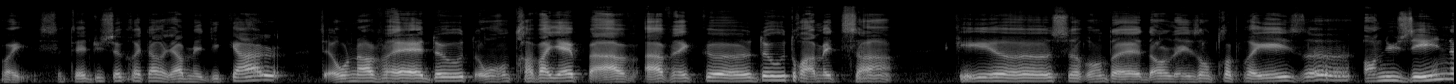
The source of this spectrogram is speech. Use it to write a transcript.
Oui, c'était du secrétariat médical. On avait deux, on travaillait avec euh, deux ou trois médecins qui euh, se rendaient dans les entreprises, en usine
